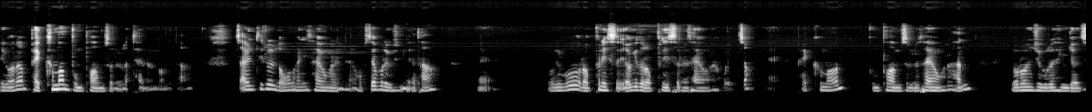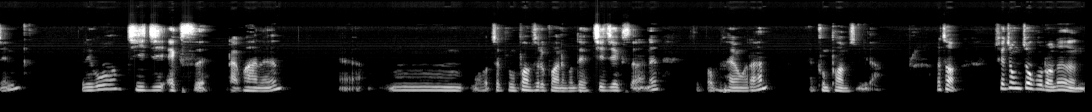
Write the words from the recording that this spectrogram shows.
이거는 베크만 분포 함수를 나타내는 겁니다. 짤디를 너무 많이 사용하는데 없애버리고 싶네요 다. 네. 그리고 러프니스 여기도 러프니스를 사용을 하고 있죠. 네. 베크먼 분포 함수를 사용을 한 이런 식으로 생겨진 그리고 ggx라고 하는 음, 뭐 어차피 분포함수를 구하는 건데 ggx라는 기법을 사용을 한 분포함수입니다. 그래서 최종적으로는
